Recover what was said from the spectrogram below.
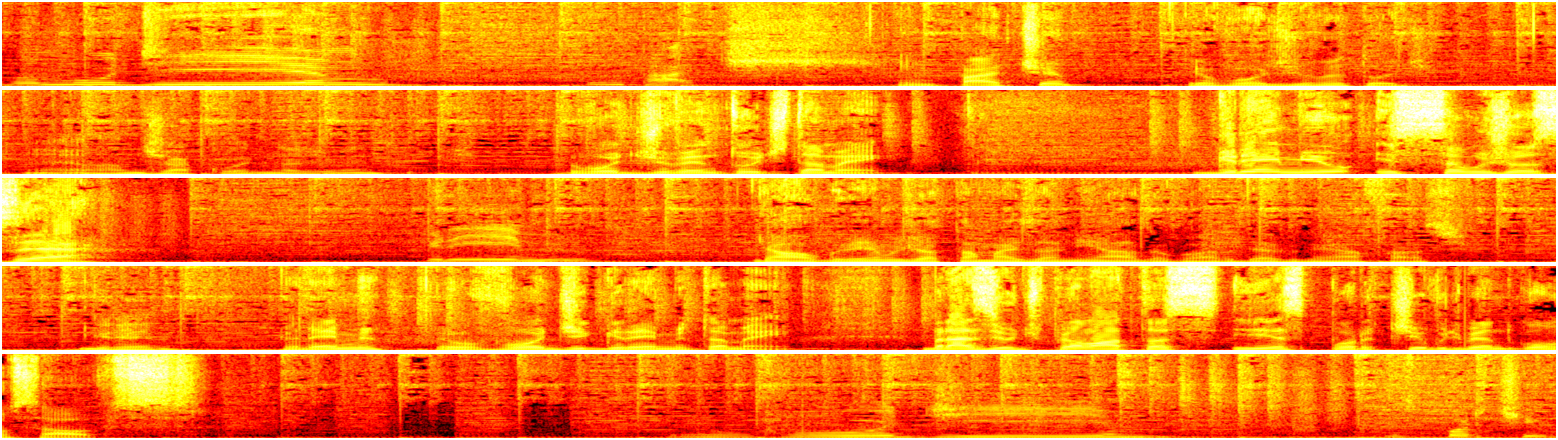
Vamos de hum, empate. Empate. Eu vou de Juventude. É, lá no Jacone da Juventude. Eu vou de Juventude também. Grêmio e São José. Grêmio. Ah, o Grêmio já tá mais alinhado agora, deve ganhar fácil. Grêmio. Grêmio? Eu vou de Grêmio também. Brasil de Pelotas e Esportivo de Bento Gonçalves. Eu vou de esportivo.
